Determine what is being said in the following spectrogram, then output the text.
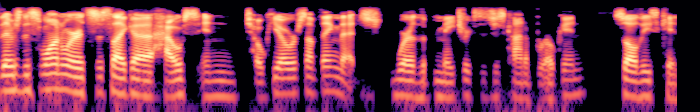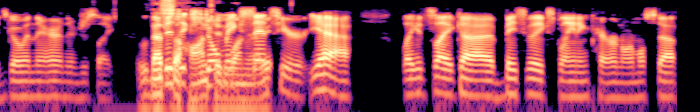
there's this one where it's just like a house in Tokyo or something that's where the matrix is just kind of broken. So all these kids go in there and they're just like That's the physics haunted don't make one, sense here. Yeah. Like it's like uh basically explaining paranormal stuff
